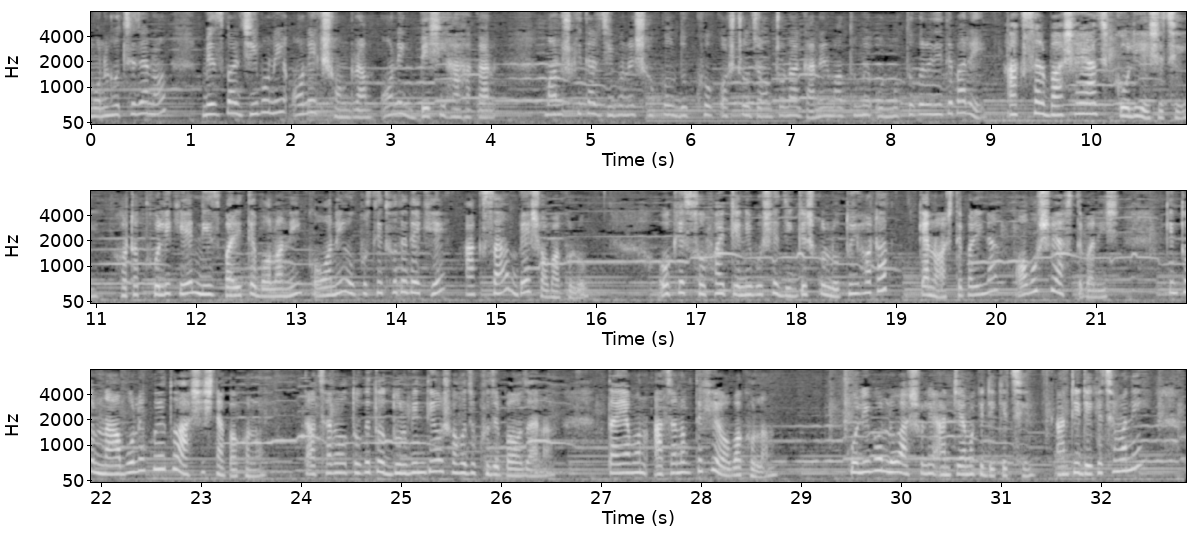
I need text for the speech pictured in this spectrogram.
মনে হচ্ছে যেন মেজবার জীবনে অনেক সংগ্রাম, অনেক বেশি হাহাকার। মানুষ কি তার জীবনের সকল দুঃখ, কষ্ট, যন্ত্রণা গানের মাধ্যমে উন্মুক্ত করে দিতে পারে? আকসার বাসায় আজ কলি এসেছে। হঠাৎ কলিকে নিজ বাড়িতে বলা নেই নেই উপস্থিত হতে দেখে আকসা বেশ অবাক হলো। ওকে সোফায় টেনে বসে জিজ্ঞেস করল, তুই হঠাৎ কেন আসতে পারি না? অবশ্যই আসতে পারিস। কিন্তু না বলে কয়ে তো আসিস না কখনো। তাছাড়াও তোকে তো দূরবীন দিয়েও সহজে খুঁজে পাওয়া যায় না। তাই এমন আচানক দেখে অবাক হলাম। কলি বলল, আসলে আন্টি আমাকে ডেকেছে। আন্টি ডেকেছে মানে?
